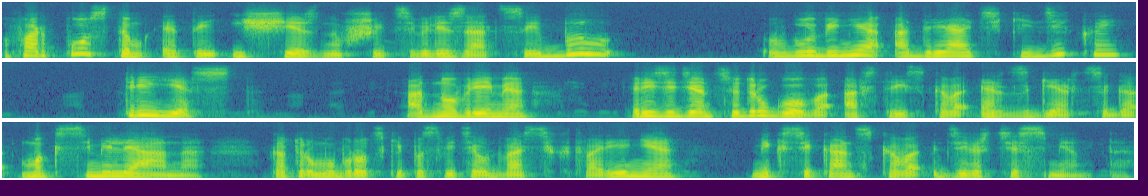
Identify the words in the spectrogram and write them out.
форпостом этой исчезнувшей цивилизации был в глубине Адриатики Дикой Триест, одно время резиденция другого австрийского эрцгерцога Максимилиана, которому Бродский посвятил два стихотворения мексиканского дивертисмента.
